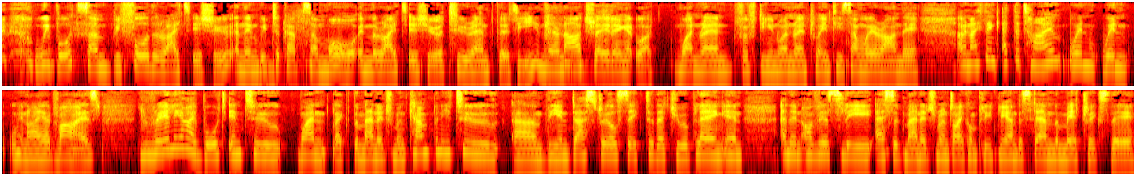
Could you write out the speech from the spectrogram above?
we bought some before the rights issue, and then we took up some more in the rights issue at two rand thirty, and they're now trading at what one rand fifteen, one rand twenty, somewhere around there. I mean, I think at the time when when when I advised, really I bought into one like the management company, to um, the industrial sector that you were playing in, and then obviously asset management. I completely understand the metrics there,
